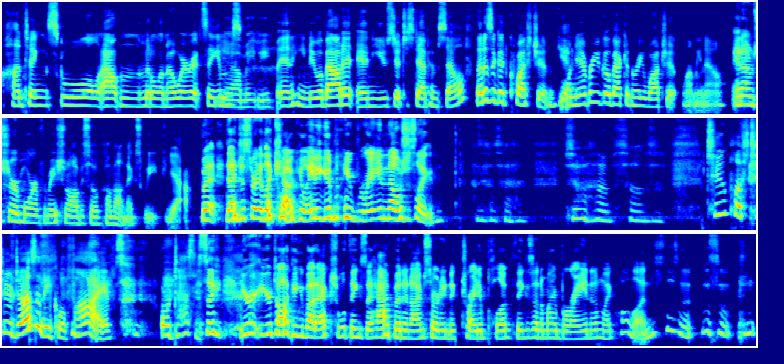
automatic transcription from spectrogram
hunting school out in the middle of nowhere, it seems. Yeah, maybe. And he knew about it and used it to stab himself? That is a good question. Yeah. Whenever you go back and rewatch it, let me know. And I'm sure more information obviously will come out next week. Yeah. But that just started like calculating in my brain, and I was just like. Two plus two doesn't equal five. Or does it? So you're you're talking about actual things that happen, and I'm starting to try to plug things into my brain, and I'm like, hold on, this doesn't. This isn't...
